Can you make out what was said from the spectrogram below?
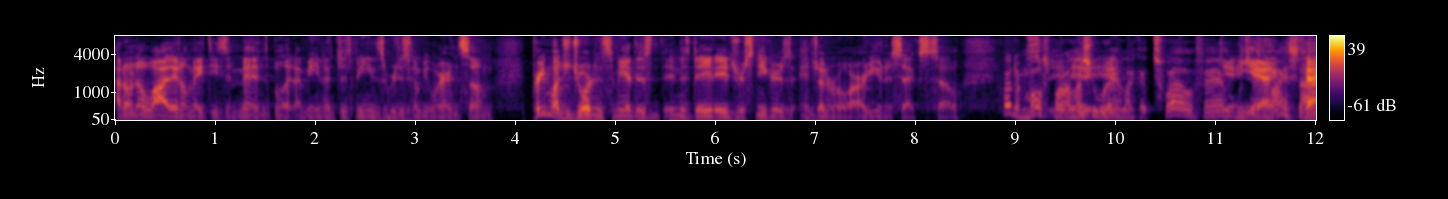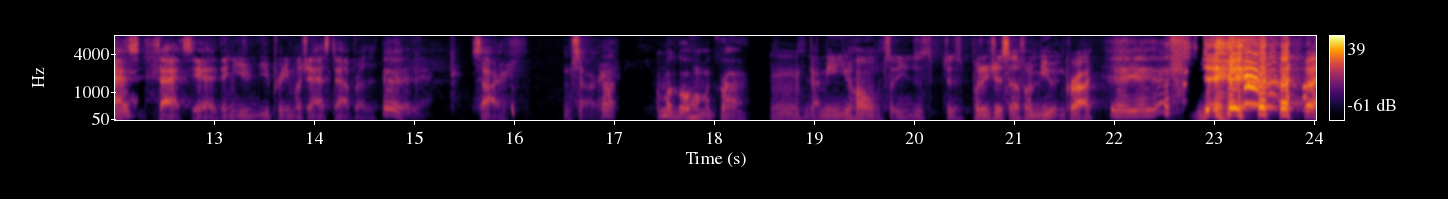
I don't know why they don't make these in men's, but I mean, it just means we're just gonna be wearing some pretty much Jordans to me at this in this day and age, or sneakers in general are unisex. So for the most part, unless you wear yeah. like a twelve, fam, yeah, which yeah, is my facts, size. facts. Yeah, then you you pretty much asked out, brother. Yeah, Sorry, I'm sorry. Uh, I'm gonna go home and cry. Mm, I mean, you home, so you just just put it yourself on mute and cry. Yeah, yeah, yeah.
